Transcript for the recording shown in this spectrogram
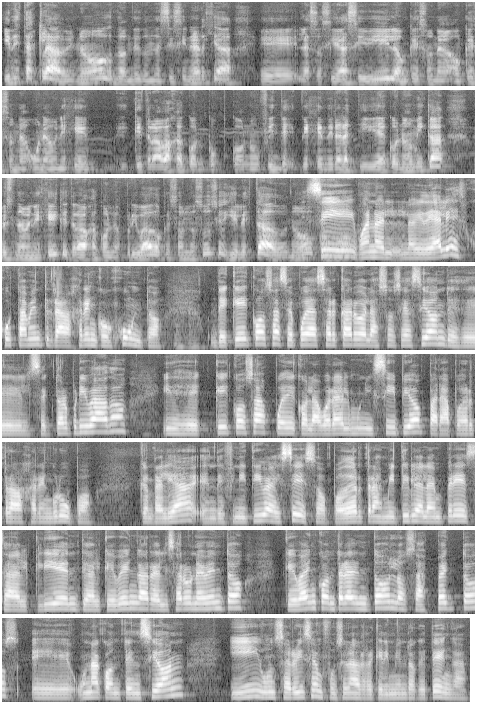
y en estas claves, ¿no? Donde, donde se sinergia eh, la sociedad civil, aunque es una, aunque es una, una ONG que trabaja con, un fin de, generar actividad económica, es una ONG que trabaja con los privados, que son los socios, y el Estado, ¿no? Sí, bueno, lo ideal es justamente trabajar en conjunto. De qué cosas se puede hacer cargo la asociación desde el sector privado y desde qué cosas puede colaborar el municipio para poder trabajar en grupo. Que en realidad, en definitiva, es eso, poder transmitirle a la empresa, al cliente, al que venga a realizar un evento, que va a encontrar en todos los aspectos eh, una contención y un servicio en función al requerimiento que tenga. Mm.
